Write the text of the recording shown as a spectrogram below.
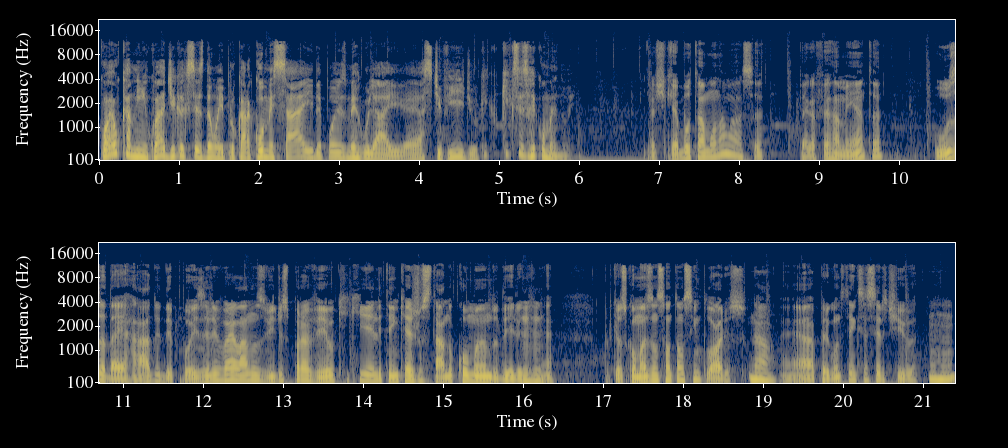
qual é o caminho? Qual é a dica que vocês dão aí para o cara começar e depois mergulhar aí? É assistir vídeo? O que, que, que vocês recomendam aí? Acho que é botar a mão na massa. Pega a ferramenta, usa, dá errado e depois ele vai lá nos vídeos para ver o que, que ele tem que ajustar no comando dele, uhum. né? Porque os comandos não são tão simplórios. Não. É, a pergunta tem que ser assertiva. Uhum.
